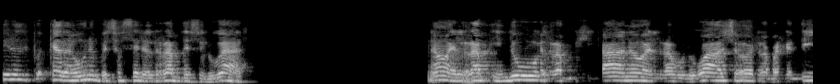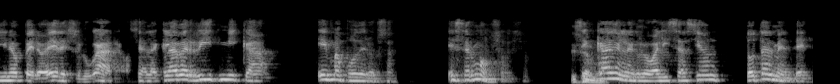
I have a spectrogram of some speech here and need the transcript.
Pero después cada uno empezó a hacer el rap de su lugar. ¿no? El rap hindú, el rap mexicano, el rap uruguayo, el rap argentino, pero es de su lugar. O sea, la clave rítmica es más poderosa. Es hermoso eso. Es Se hermoso. cae en la globalización totalmente.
